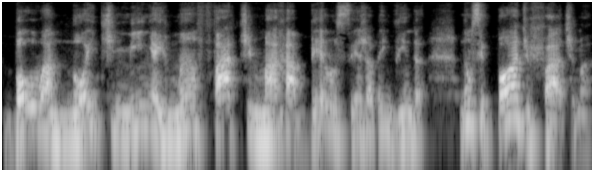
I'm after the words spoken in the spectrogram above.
boa noite, minha irmã Fátima Rabelo, seja bem-vinda. Não se pode, Fátima,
